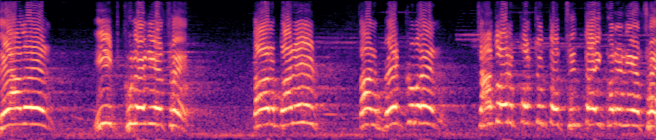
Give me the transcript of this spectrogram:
দেয়ালের ইট খুলে নিয়েছে। তার বাড়ির, তার বেডরুমের চাদর পর্যন্ত ছিনতাই করে নিয়েছে।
